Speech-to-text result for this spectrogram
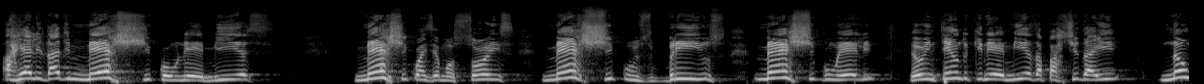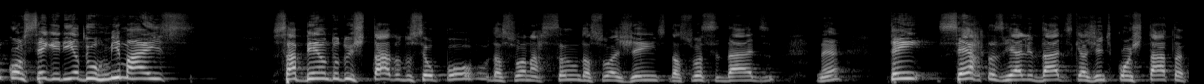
a realidade mexe com Neemias mexe com as emoções, mexe com os brios, mexe com ele. Eu entendo que Neemias, a partir daí, não conseguiria dormir mais, sabendo do estado do seu povo, da sua nação, da sua gente, da sua cidade, né? Tem certas realidades que a gente constata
